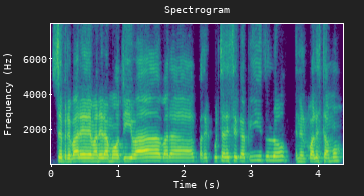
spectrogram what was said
se prepare de manera motivada para, para escuchar ese capítulo en el cual estamos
